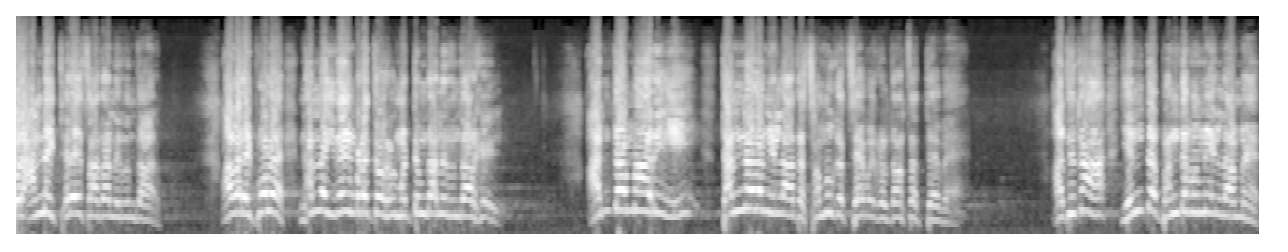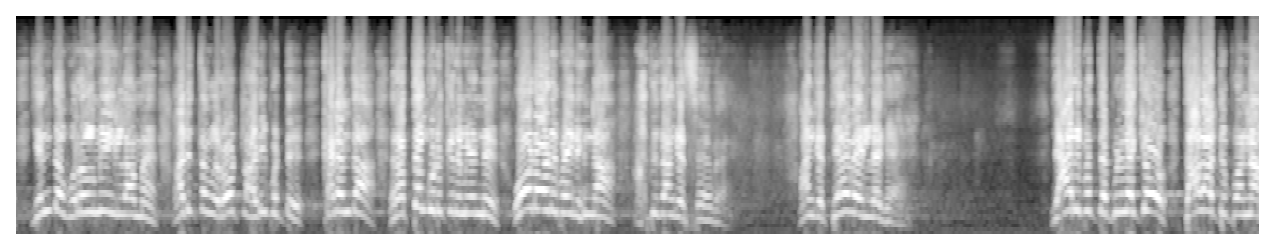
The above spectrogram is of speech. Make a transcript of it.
ஒரு அன்னை திரேசா தான் இருந்தார். அவரை போல நல்ல இதயம் படைத்தவர்கள் மட்டும்தான் இருந்தார்கள். அந்த மாதிரி தன்னலம் இல்லாத சமூக சேவைகள் தான் சார் தேவை. அதுதான் எந்த பந்தமுமே இல்லாம எந்த உறவுமே இல்லாம அடுத்தவங்க ரோட்ல அடிபட்டு கடந்தா ரத்தம் கொடுக்கணுமேன்னு ஓடோடு போய் நின்னா அதுதாங்க சேவை. அங்க தேவை இல்லைங்க. யாரு பெத்த பிள்ளைக்கோ தாலாட்டு பண்ணா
